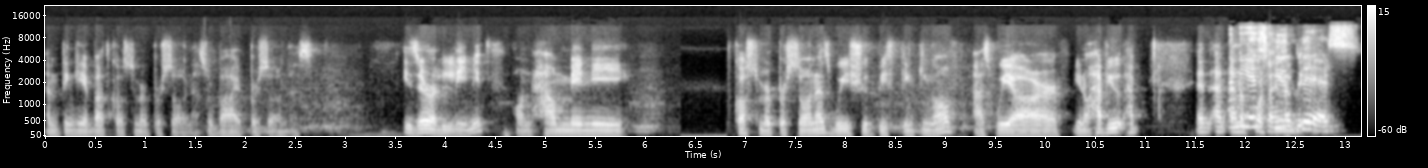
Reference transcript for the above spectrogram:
and thinking about customer personas or buyer personas, is there a limit on how many customer personas we should be thinking of as we are, you know, have you have and, and, Let and me of course ask you this.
